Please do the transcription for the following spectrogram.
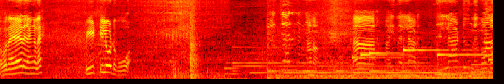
അപ്പോൾ നേരെ ഞങ്ങളെ വീട്ടിലോട്ട് പോവാം. ആണോ ആ ഈ നെല്ലാട്. നെല്ലാട്ട് നിന്ന് എങ്ങോട്ടാ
